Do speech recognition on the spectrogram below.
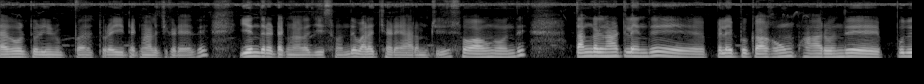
தகவல் தொழில்நுட்ப துறை டெக்னாலஜி கிடையாது. இயந்திர டெக்னாலஜிஸ் வந்து வளர்ச்சி அடைய ஆரம்பிச்சிச்சு. ஸோ அவங்க வந்து தங்கள் நாட்டிலேருந்து பிழைப்புக்காகவும் ஆறு வந்து புது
